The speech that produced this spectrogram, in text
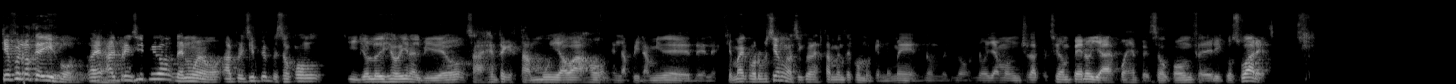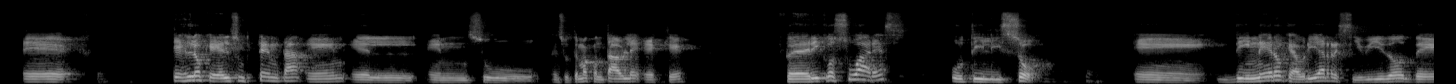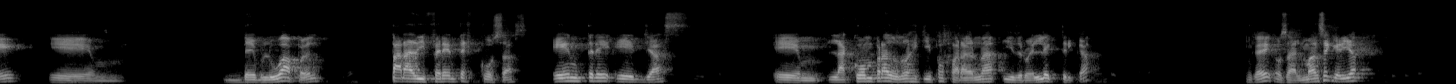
¿Qué fue lo que dijo? Eh, al principio, de nuevo, al principio empezó con y yo lo dije hoy en el video, o sea, gente que está muy abajo en la pirámide del esquema de corrupción, así que honestamente como que no me no, no, no llama mucho la atención, pero ya después empezó con Federico Suárez. Eh, ¿Qué es lo que él sustenta en, el, en, su, en su tema contable? Es que Federico Suárez utilizó eh, dinero que habría recibido de, eh, de Blue Apple para diferentes cosas, entre ellas eh, la compra de unos equipos para una hidroeléctrica. ¿Okay? O sea, el man se quería...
